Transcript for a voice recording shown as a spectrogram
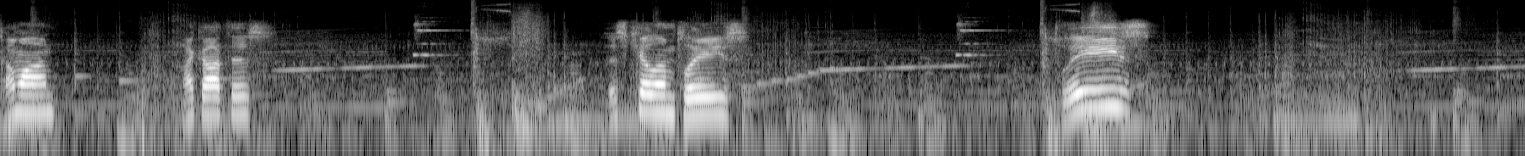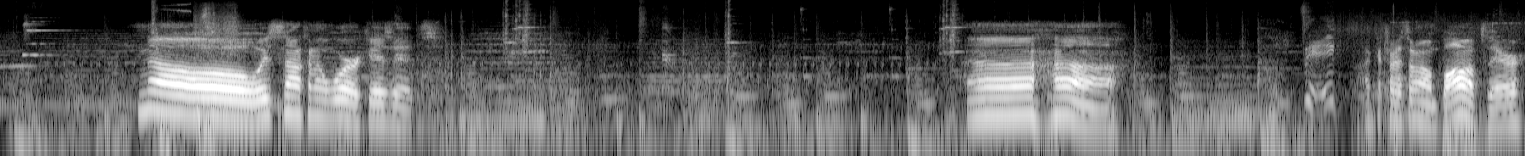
Come on. I got this. Just kill him, please. Please? No, it's not gonna work, is it? Uh-huh. I could try throwing a bomb up there.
